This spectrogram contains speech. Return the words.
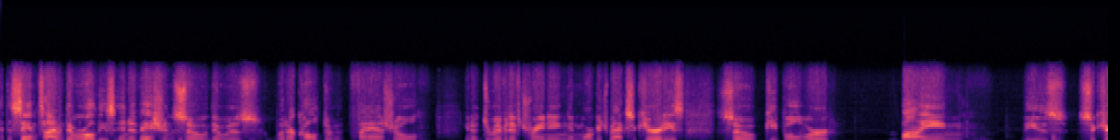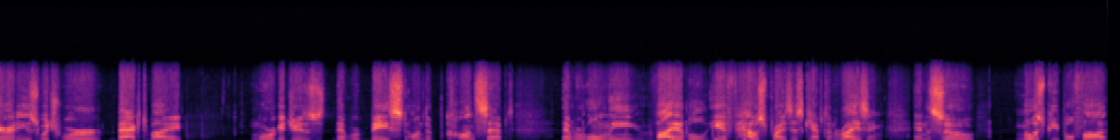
At the same time, there were all these innovations. So there was what are called financial, you know, derivative trading and mortgage-backed securities. So people were buying these securities which were backed by mortgages that were based on the concept that were only viable if house prices kept on rising. And so most people thought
